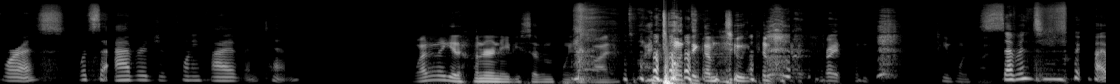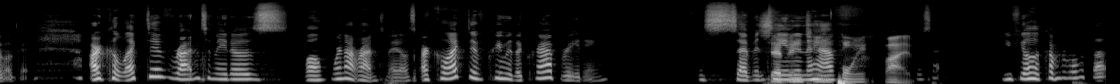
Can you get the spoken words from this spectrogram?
for us? What's the average of 25 and 10? Why did I get 187.5? I don't think I'm doing the math right. 15.5. 17.5. Okay. Our collective Rotten Tomatoes, well, we're not Rotten Tomatoes. Our collective cream of the crap rating is 17 and a half 17.5. percent. You feel comfortable with that?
